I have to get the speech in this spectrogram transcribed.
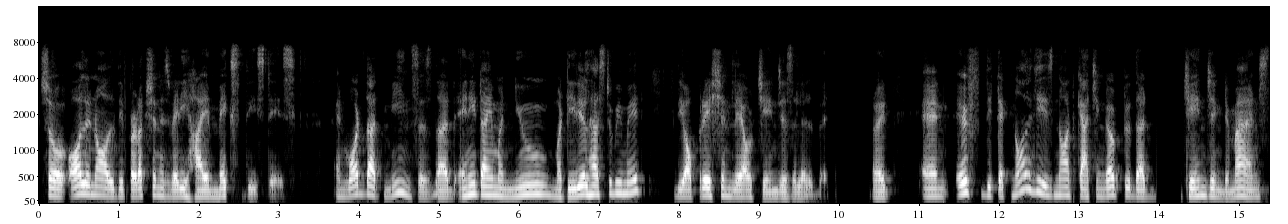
So, all in all, the production is very high mix these days. And what that means is that anytime a new material has to be made, the operation layout changes a little bit, right? And if the technology is not catching up to that changing demands,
